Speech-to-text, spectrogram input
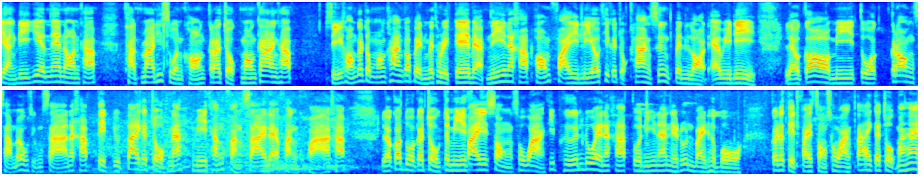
อย่างดีเยี่ยมแน่นอนครับ ถัดมาที่ส่วนของกระจกมองข้างครับสีของกระจกมองข้างก็เป็นเมทัลลิกเกแบบนี้นะครับ พร้อมไฟเลี้ยวที่กระจกข้าง ซึ่งเป็นหลอด LED แล้วก็มีตัวกล้อง 360 องศานะครับ ติดอยู่ใต้กระจกนะ มีทั้งฝั่งซ้ายและฝั่งขวาครับ แล้วก็ตัวกระจกจะมีไฟส่องสว่างที่พื้นด้วยนะครับ ตัวนี้นะในรุ่นไบเทอร์โบ ก็จะติดไฟส่องสว่างใต้กระจกมาให้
